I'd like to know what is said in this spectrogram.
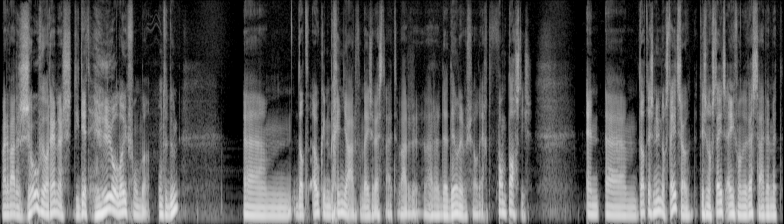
Maar er waren zoveel renners die dit heel leuk vonden om te doen. Ehm, dat ook in de beginjaren van deze wedstrijd waren, waren de deelnemersvelden echt fantastisch. En ehm, dat is nu nog steeds zo. Het is nog steeds een van de wedstrijden met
